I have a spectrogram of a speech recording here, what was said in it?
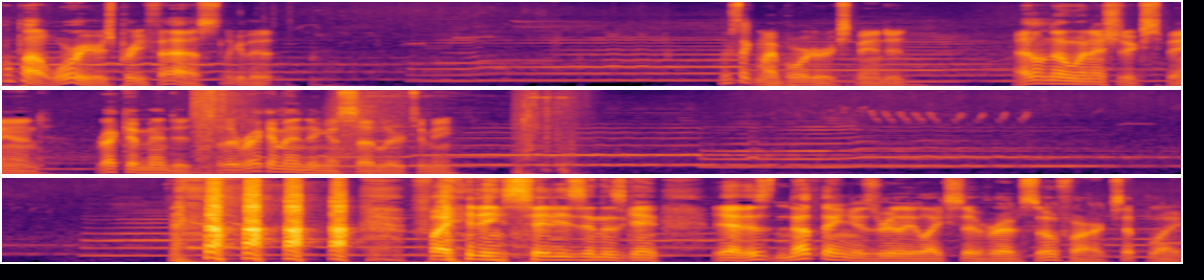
Pump out warrior is pretty fast. Look at it. Looks like my border expanded. I don't know when I should expand. Recommended. So they're recommending a settler to me. Fighting cities in this game. Yeah, this nothing is really like Civ Rev so far, except like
